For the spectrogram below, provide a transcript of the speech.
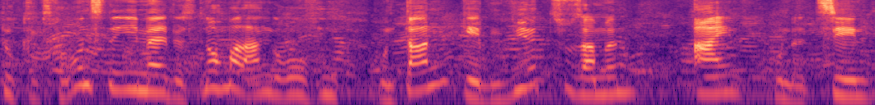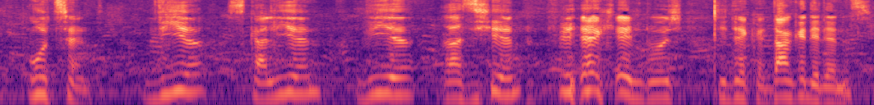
du kriegst von uns eine E-Mail, wirst nochmal angerufen und dann geben wir zusammen 110 Prozent. Wir skalieren, wir rasieren, wir gehen durch die Decke. Danke dir, Dennis.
